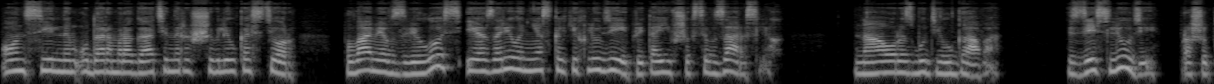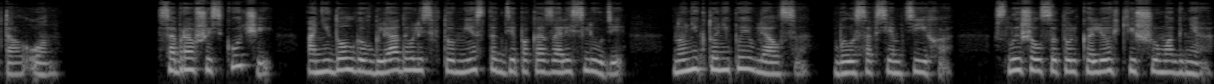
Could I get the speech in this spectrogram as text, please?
Он сильным ударом рогатины расшевелил костер. Пламя взвелось и озарило нескольких людей, притаившихся в зарослях. Нао разбудил Гава. «Здесь люди», — прошептал он. Собравшись кучей, они долго вглядывались в то место, где показались люди, но никто не появлялся, было совсем тихо, слышался только легкий шум огня.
